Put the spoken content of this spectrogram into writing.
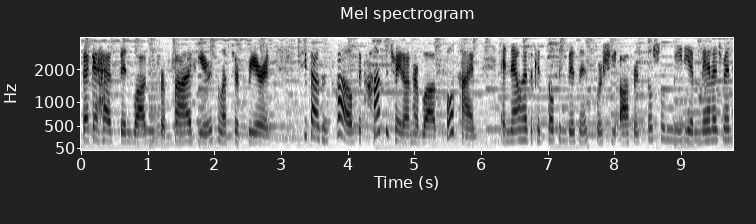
Becca has been blogging for five years and left her career in 2012 to concentrate on her blog full time and now has a consulting business where she offers social media management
